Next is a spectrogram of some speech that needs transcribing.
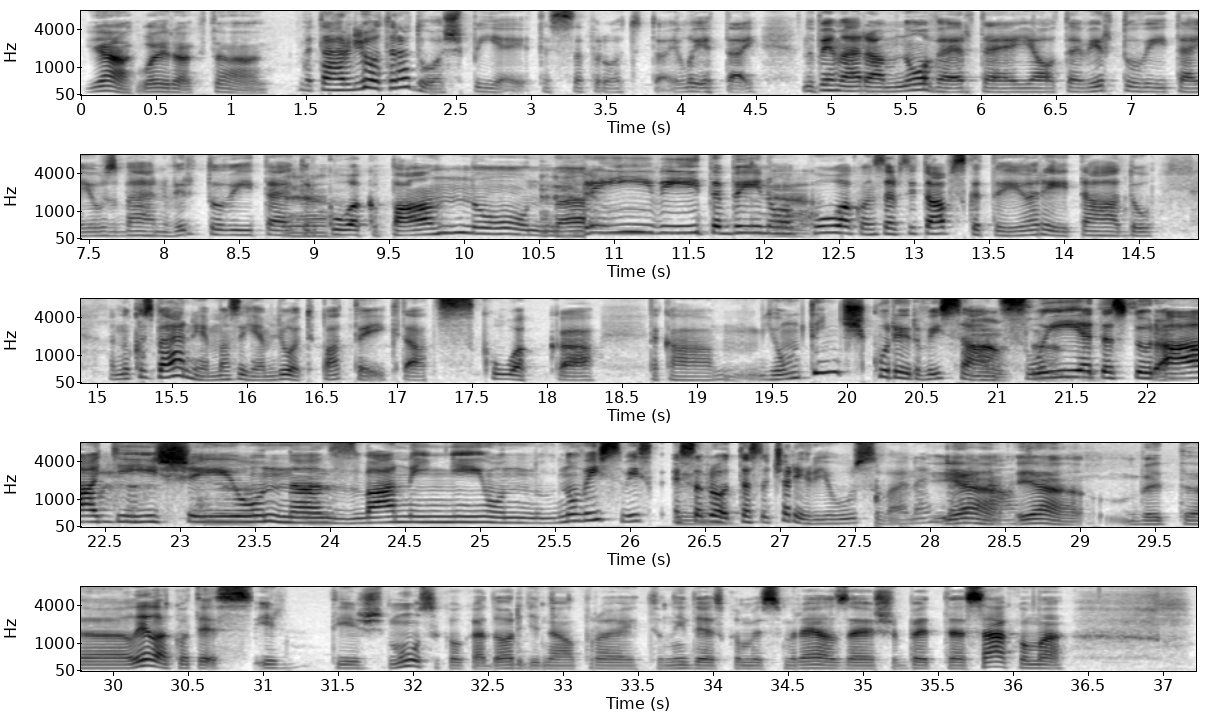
Jā, vairāk tā. Bet tā ir ļoti radoša pieeja, es saprotu, tai lietai. Nu, piemēram, novērtēja jau te virtuvītē, jūs bērnu virtuvītē, Jā. tur koka pannu un brīvīte bija no Jā. koka, un starp citu apskatīju arī tādu nu, kas bērniem mazajiem ļoti patīk. Tāds koka tā kā, jumtiņš, kur ir visādas jā, lietas, jā, tur āķīši jā, un jā. zvaniņi. Un, nu, viss, viss, es jā. saprotu, tas taču arī ir jūsu, vai ne? Jā, jā bet uh, lielākoties ir tieši mūsu kaut kāda oriģināla projekta un idejas, ko mēs esam realizējuši. Bet uh, sākumā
